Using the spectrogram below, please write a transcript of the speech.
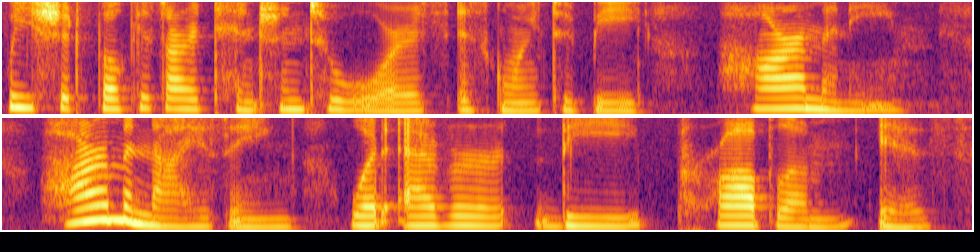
we should focus our attention towards is going to be harmony, harmonizing whatever the problem is.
